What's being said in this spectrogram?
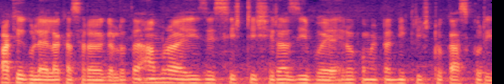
পাখিগুলো এলাকা ছাড়া হয়ে গেল। তাই আমরা এই যে সৃষ্টি সেরা জীব হয়ে এরকম একটা নিকৃষ্ট কাজ করি,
